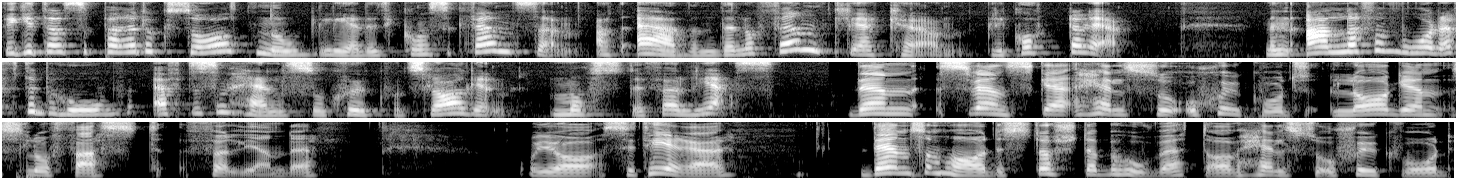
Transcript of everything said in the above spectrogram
Vilket alltså paradoxalt nog leder till konsekvensen att även den offentliga kön blir kortare. Men alla får vård efter behov eftersom hälso och sjukvårdslagen måste följas. Den svenska hälso och sjukvårdslagen slår fast följande. Och jag citerar. Den som har det största behovet av hälso och sjukvård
